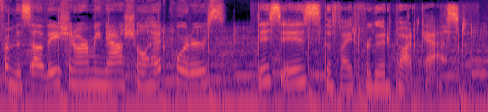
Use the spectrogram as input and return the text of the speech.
From the Salvation Army National Headquarters, This is the Fight for Good podcast.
